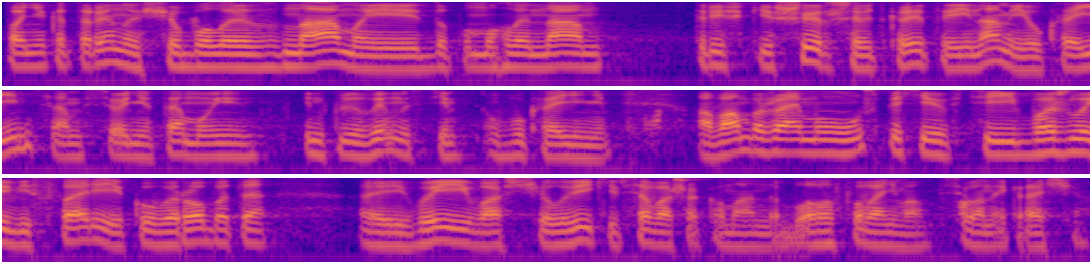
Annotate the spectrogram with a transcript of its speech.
пані Катерино, що були з нами і допомогли нам трішки ширше відкрити і нам, і українцям сьогодні тему ін- інклюзивності в Україні. А вам бажаємо успіхів в цій важливій сфері, яку ви робите, е, і ви, і ваш чоловік, і вся ваша команда. Благословень вам, всього найкращого.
